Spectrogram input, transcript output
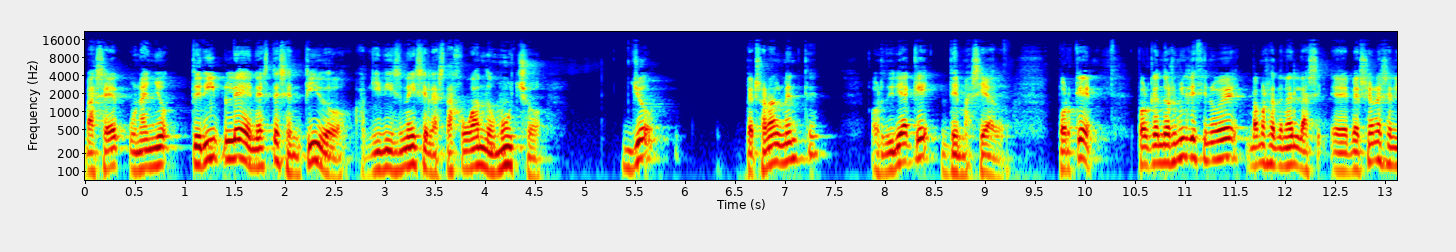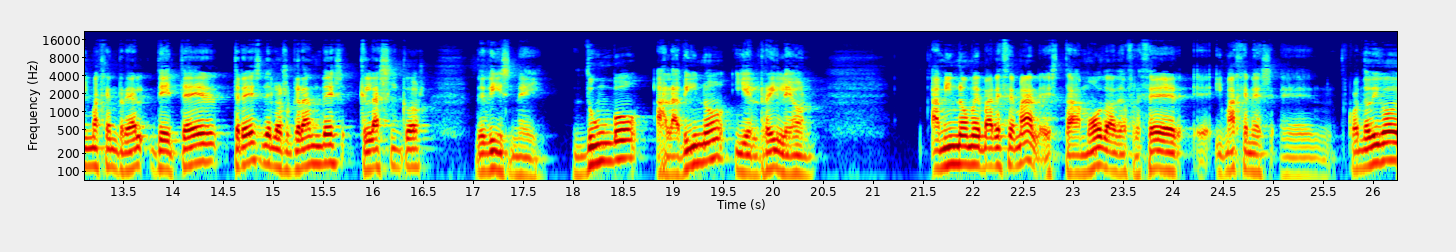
va a ser un año triple en este sentido. Aquí Disney se la está jugando mucho. Yo, personalmente, os diría que demasiado. ¿Por qué? Porque en 2019 vamos a tener las eh, versiones en imagen real de tres de los grandes clásicos de Disney. Dumbo, Aladino y El Rey León. A mí no me parece mal esta moda de ofrecer eh, imágenes. cuando digo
